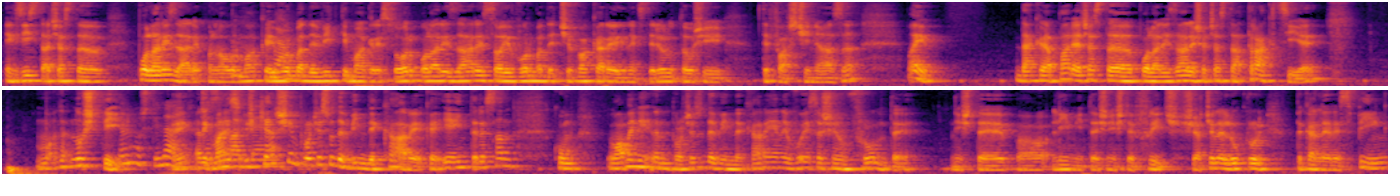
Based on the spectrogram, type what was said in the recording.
există această polarizare până la urmă, că e Da. vorba de victim-agresor, polarizare sau e vorba de ceva care e în exteriorul tău și te fascinează, mai dacă apare această polarizare și această atracție, nu știi. Nu știi, da. Adică mai ales, și chiar și în procesul de vindecare, că e interesant cum oamenii în procesul de vindecare e nevoie să-și înfrunte niște uh, limite și niște frici și acele lucruri pe care le resping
